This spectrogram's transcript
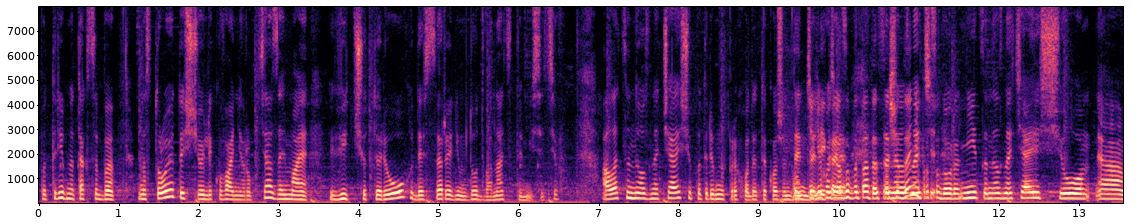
Потрібно так себе настроїти, що лікування рубця займає від 4 десь в середньому до 12 місяців. Але це не означає, що потрібно приходити кожен день. До тільки лікаря. хотіла запитати, це не щоденні означ- процедури? Ні, це не означає, що е,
